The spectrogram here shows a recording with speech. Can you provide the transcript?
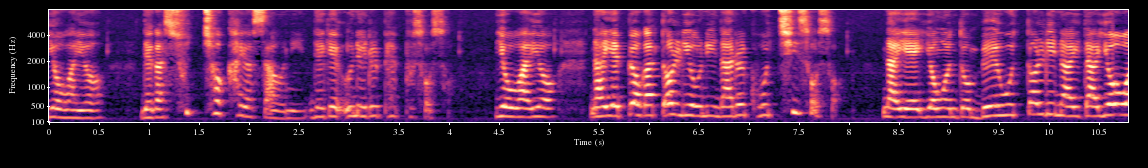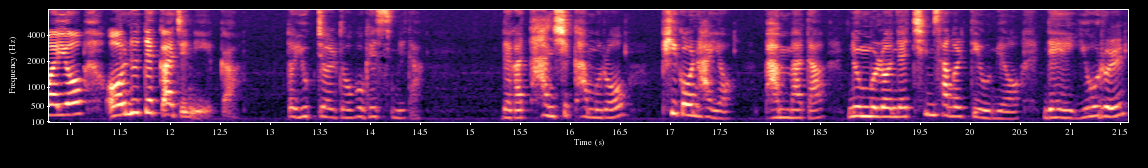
여호와여 내가 수척하여 싸우니 내게 은혜를 베푸소서. 여호와여 나의 뼈가 떨리오니 나를 고치소서. 나의 영혼도 매우 떨리나이다. 여호와여 어느 때까지니까? 또 6절도 보겠습니다. 내가 탄식함으로 피곤하여 밤마다 눈물로 내 침상을 띄우며 내 요를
